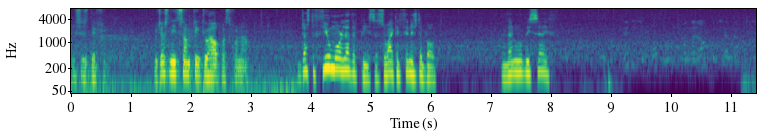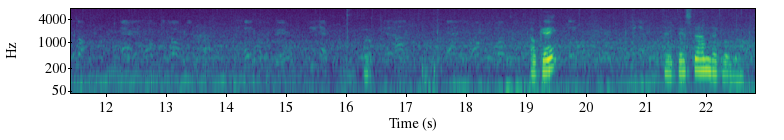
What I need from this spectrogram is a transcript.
This is different. We just need something to help us for now. Just a few more leather pieces so I can finish the boat. And then we'll be safe. Okay. Take this down, that will do.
